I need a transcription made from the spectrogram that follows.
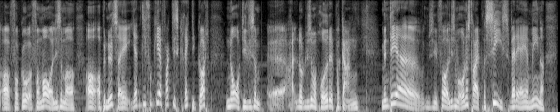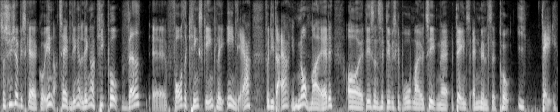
og forgår, formår ligesom at, at, at benytte sig af, ja, de fungerer faktisk rigtig godt, når, de ligesom, øh, når du ligesom har prøvet det et par gange. Men det er, hvad kan man sige, for ligesom at understrege præcis, hvad det er, jeg mener, så synes jeg, at vi skal gå ind og tage et længere, længere kig på, hvad øh, For the Kings gameplay egentlig er. Fordi der er enormt meget af det, og øh, det er sådan set det, vi skal bruge majoriteten af dagens anmeldelse på i dag.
